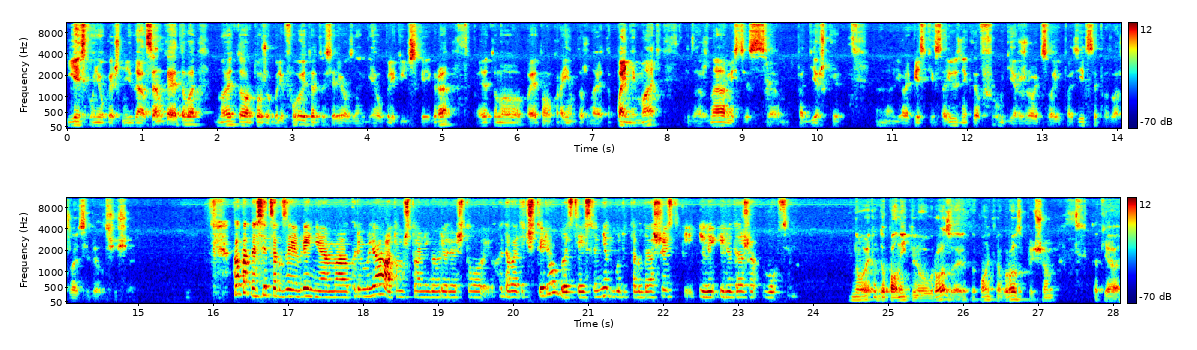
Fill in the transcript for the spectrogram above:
Есть у него, конечно, недооценка этого, но это он тоже блефует, это серьезная геополитическая игра, поэтому, поэтому Украина должна это понимать и должна вместе с э, поддержкой э, европейских союзников удерживать свои позиции, продолжать себя защищать. Как относиться к заявлениям э, Кремля о том, что они говорили, что давайте четыре области, а если нет, будет тогда шесть или, или даже восемь? Ну, это дополнительная угроза, это дополнительная угроза, причем, как я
